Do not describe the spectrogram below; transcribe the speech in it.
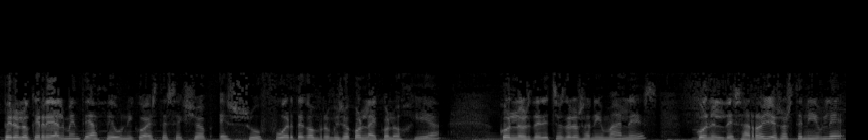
Pero lo que realmente hace único a este sex shop es su fuerte compromiso con la ecología, con los derechos de los animales, con el desarrollo sostenible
